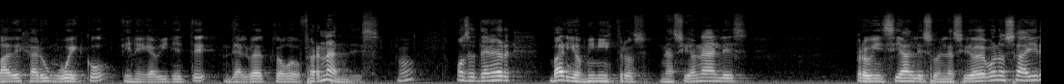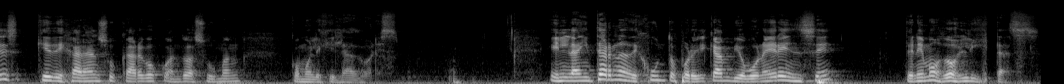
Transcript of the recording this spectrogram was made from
va a dejar un hueco en el gabinete de Alberto Fernández. Vamos a tener varios ministros nacionales, provinciales o en la ciudad de Buenos Aires que dejarán sus cargos cuando asuman como legisladores. En la interna de Juntos por el Cambio bonaerense tenemos dos listas.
